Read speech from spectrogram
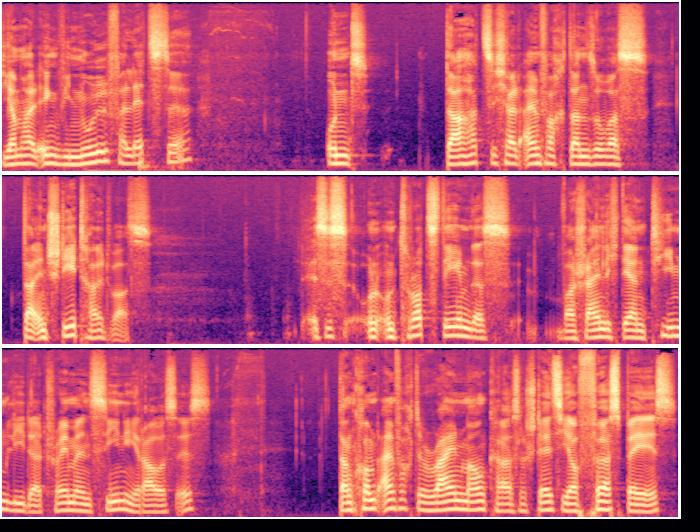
die haben halt irgendwie null Verletzte und da hat sich halt einfach dann sowas, da entsteht halt was. Es ist, und, und trotzdem, dass wahrscheinlich deren Teamleader Trey Mancini raus ist, dann kommt einfach der Ryan Mountcastle, stellt sich auf First Base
